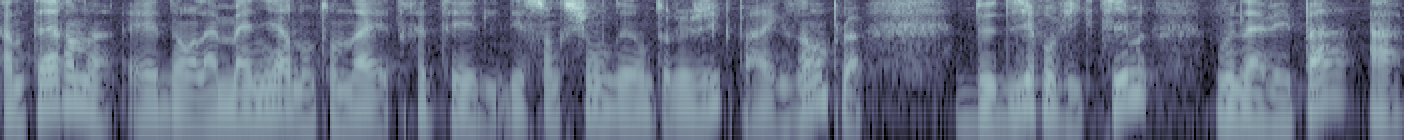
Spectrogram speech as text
interne et dans la manière dont on a traité des sanctions déontologiques, par exemple, de dire aux victimes, vous n'avez pas à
